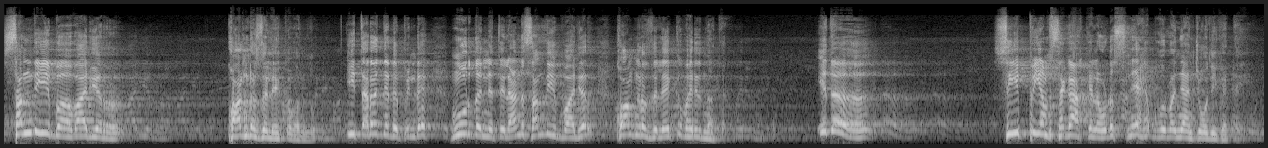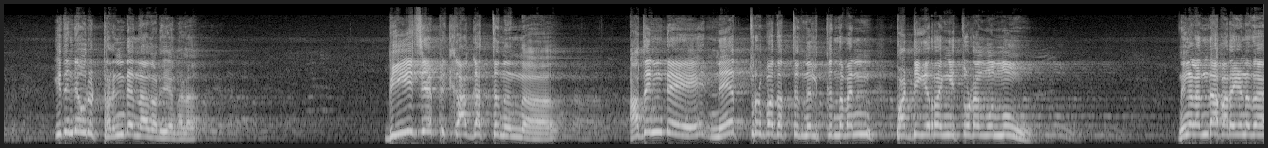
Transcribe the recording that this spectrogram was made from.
സന്ദീപ് വാര്യർ കോൺഗ്രസിലേക്ക് വന്നു. ഈ തെരഞ്ഞെടുപ്പിന്റെ മൂർധന്യത്തിലാണ് സന്ദീപ് വാര്യർ കോൺഗ്രസിലേക്ക് വരുന്നത്. ഇത് സി പി എം സഖാക്കളോട് സ്നേഹപൂർവം ഞാൻ ചോദിക്കട്ടെ. ഇതിന്റെ ഒരു ട്രെൻഡ് എന്താണെന്ന് അറിയാം ഞങ്ങൾ ബി ജെ പിക്ക് അകത്ത് നിന്ന് അതിന്റെ നേതൃപഥത്തിൽ നിൽക്കുന്നവൻ പടിയിറങ്ങി തുടങ്ങുന്നു. നിങ്ങൾ എന്താ പറയണത്?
